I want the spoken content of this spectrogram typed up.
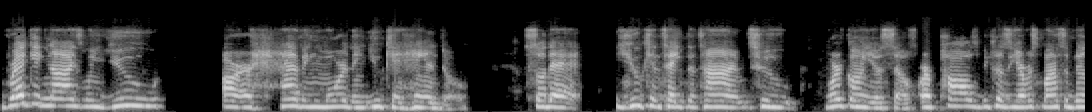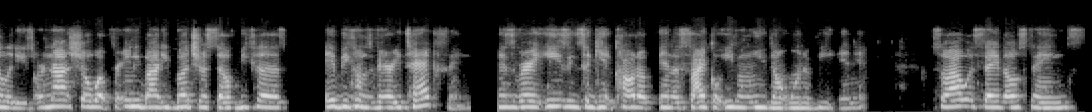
recognize when you are having more than you can handle so that you can take the time to work on yourself or pause because of your responsibilities or not show up for anybody but yourself because it becomes very taxing. It's very easy to get caught up in a cycle even when you don't want to be in it. So I would say those things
